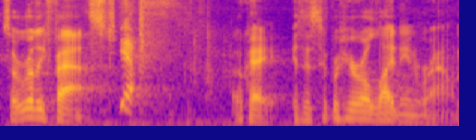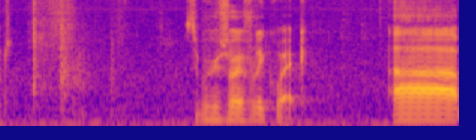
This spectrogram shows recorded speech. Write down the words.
So really fast. Yes. Okay, it's a superhero lightning round. Superhero stories really quick. Uh,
